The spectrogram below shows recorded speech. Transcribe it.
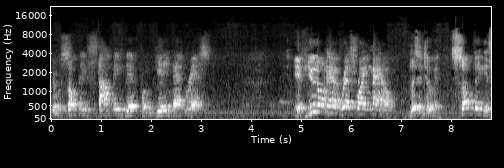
There was something stopping them from getting that rest. If you don't have rest right now, listen to me. Something is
